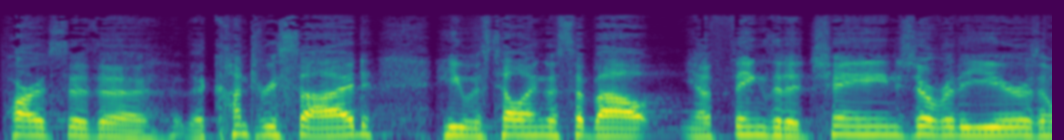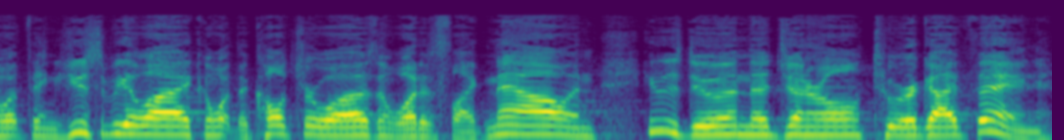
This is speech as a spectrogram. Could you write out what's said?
parts of the, the countryside. He was telling us about you know, things that had changed over the years and what things used to be like and what the culture was and what it's like now. And he was doing the general tour guide thing.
